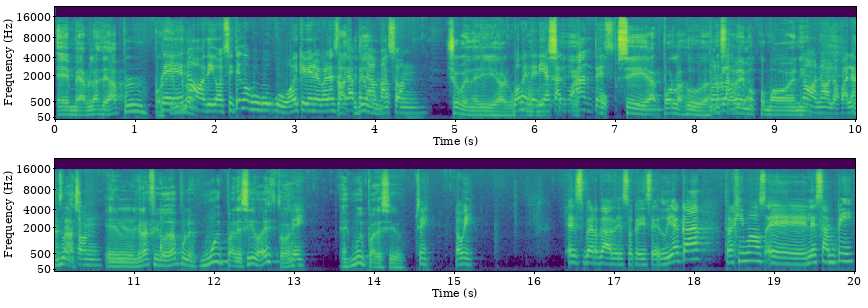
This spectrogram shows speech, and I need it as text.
Eh, ¿Me hablas de Apple, por De- ejemplo? no, digo, si tengo QQQ, hoy que viene el balance Ah, de si Apple, Amazon. Yo vendería algo. Vos venderías algo antes. Oh, sí, a- por las dudas. Por no las sabemos dudas. cómo va a venir. No, no, los balances más, son- El gráfico de Apple es muy parecido a esto, ¿eh? Sí. Es muy parecido. Sí, lo vi. Es verdad eso que dice Edu. Y acá trajimos eh, el S&P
